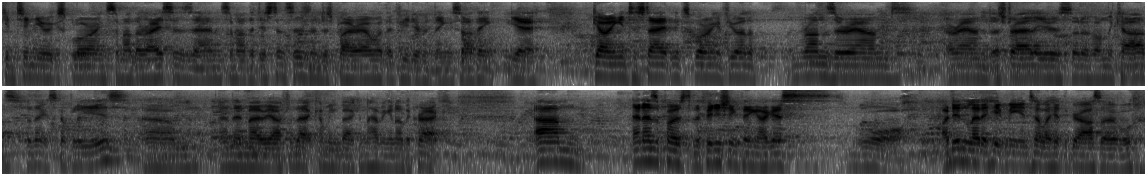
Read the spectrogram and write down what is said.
continue exploring some other races and some other distances and just play around with a few different things. So I think, yeah, going into state and exploring a few other runs around around Australia is sort of on the cards for the next couple of years, um, and then maybe after that, coming back and having another crack. Um, and as opposed to the finishing thing, I guess oh, I didn't let it hit me until I hit the grass oval.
